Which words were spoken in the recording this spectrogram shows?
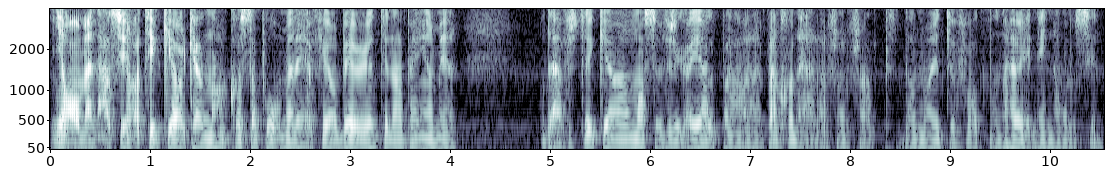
Ja, men alltså jag tycker jag kan ha kosta på mig det för jag behöver ju inte några pengar mer. Och därför tycker jag måste försöka hjälpa pensionärerna framförallt. De har ju inte fått någon höjning någonsin.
